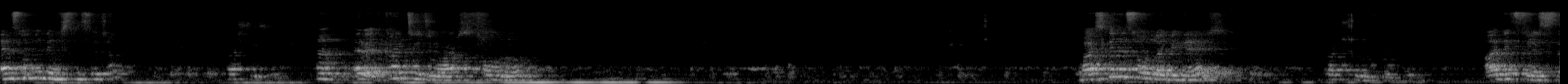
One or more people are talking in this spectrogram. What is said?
En son ne demiştiniz hocam? Kaç çocuğu? Heh, evet, kaç çocuğu var? Doğru. Başka ne sorulabilir? Kaç sürdü? Adet süresi,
